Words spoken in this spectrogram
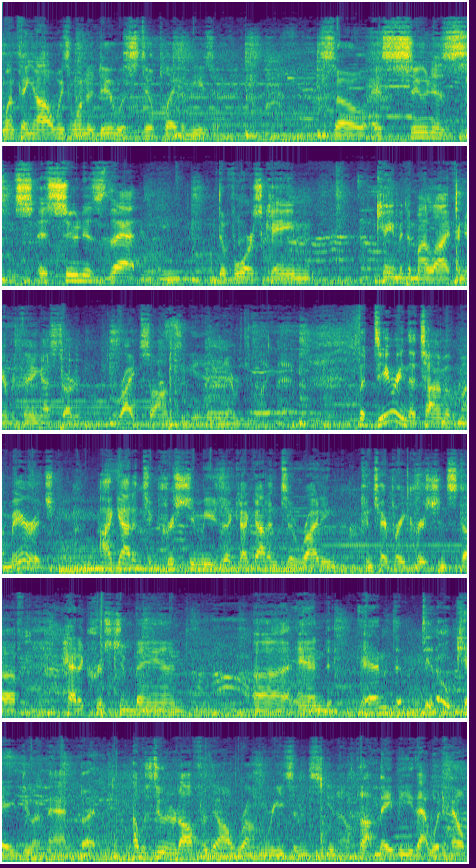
one thing I always wanted to do was still play the music. So as soon as as soon as that divorce came came into my life and everything, I started write songs again and everything like that. But during the time of my marriage, I got into Christian music. I got into writing contemporary Christian stuff. Had a Christian band, uh, and and did okay doing that. But I was doing it all for the all wrong reasons. You know, thought maybe that would help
